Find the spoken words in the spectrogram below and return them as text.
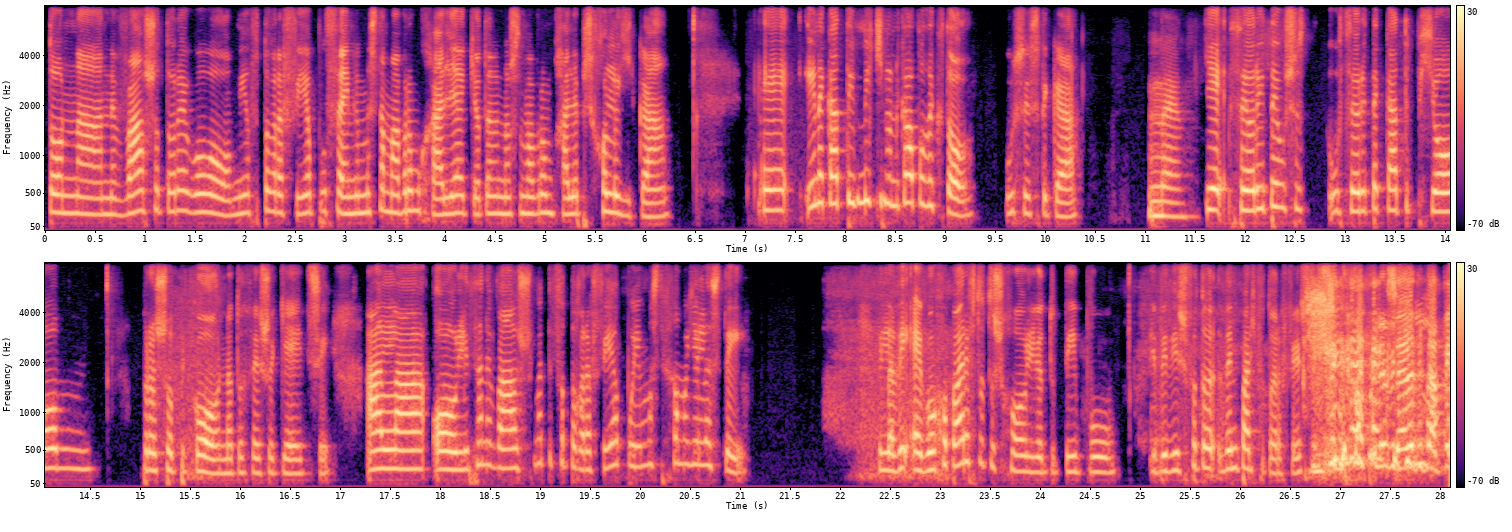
Το να ανεβάσω τώρα εγώ μια φωτογραφία που θα είναι μες στα μαύρα μου χάλια και όταν εννοώ στα μαύρα μου χάλια ψυχολογικά, ε, είναι κάτι μη κοινωνικά αποδεκτό ουσιαστικά. Ναι. Και θεωρείται, ουσιασ- ου- θεωρείται κάτι πιο μ, προσωπικό, να το θέσω και έτσι. Αλλά όλοι θα ανεβάσουμε τη φωτογραφία που είμαστε χαμογελαστοί. Δηλαδή, εγώ έχω πάρει αυτό το σχόλιο του τύπου, επειδή είσαι φωτο... δεν υπάρχει φωτογραφία στο Instagram που να μην Ξέρω τι θα πει.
